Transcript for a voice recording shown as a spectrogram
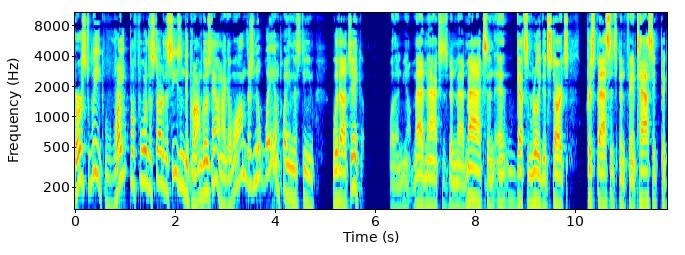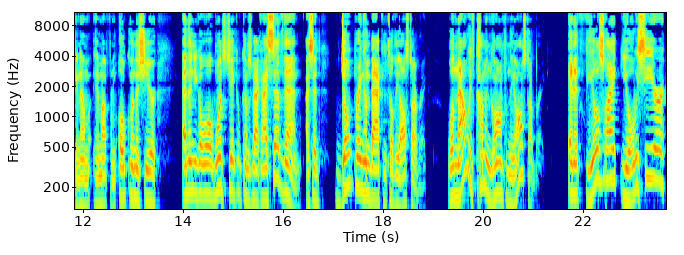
first week right before the start of the season, Degrom goes down. I go, well, I'm, there's no way I'm playing this team without Jacob. Well, then you know, Mad Max has been Mad Max, and and got some really good starts. Chris Bassitt's been fantastic picking him him up from Oakland this year. And then you go, well, once Jacob comes back, and I said then, I said, don't bring him back until the All Star break. Well, now we've come and gone from the All Star break. And it feels like you always hear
